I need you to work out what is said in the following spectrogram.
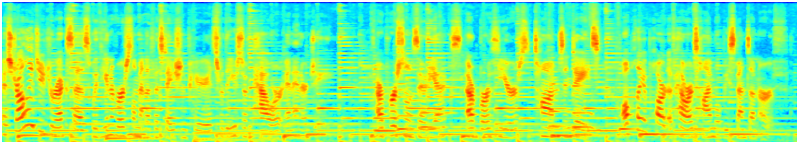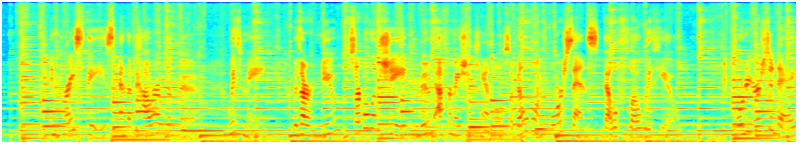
Astrology directs us with universal manifestation periods for the use of power and energy. Our personal zodiacs, our birth years, times, and dates all play a part of how our time will be spent on Earth. Embrace these and the power of the moon with me with our new Circle of Qi Moon Affirmation Candles available in four scents that will flow with you. Order yours today,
